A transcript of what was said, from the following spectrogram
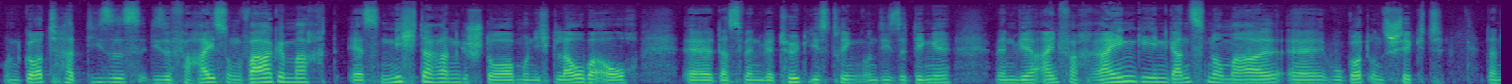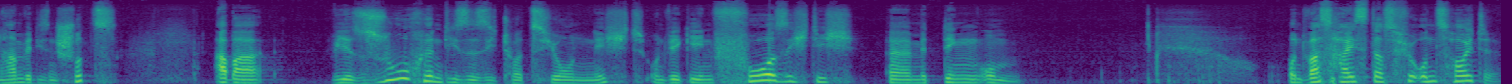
und Gott hat dieses, diese Verheißung wahrgemacht. Er ist nicht daran gestorben und ich glaube auch, äh, dass wenn wir Tödliches trinken und diese Dinge, wenn wir einfach reingehen, ganz normal, äh, wo Gott uns schickt, dann haben wir diesen Schutz. Aber wir suchen diese Situation nicht und wir gehen vorsichtig äh, mit Dingen um. Und was heißt das für uns heute?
